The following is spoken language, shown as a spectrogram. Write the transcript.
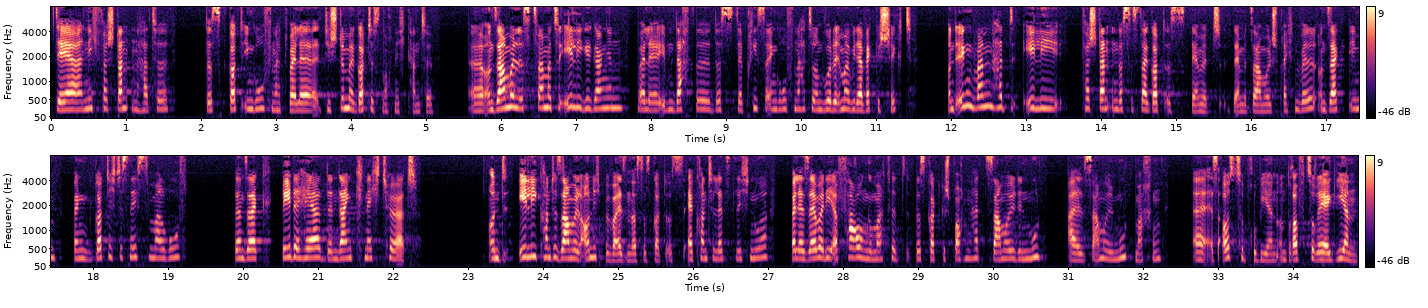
der nicht verstanden hatte, dass Gott ihn gerufen hat, weil er die Stimme Gottes noch nicht kannte. Äh, und Samuel ist zweimal zu Eli gegangen, weil er eben dachte, dass der Priester ihn gerufen hatte und wurde immer wieder weggeschickt. Und irgendwann hat Eli verstanden, dass es da Gott ist, der mit, der mit Samuel sprechen will und sagt ihm, wenn Gott dich das nächste Mal ruft, dann sag, rede her, denn dein Knecht hört. Und Eli konnte Samuel auch nicht beweisen, dass das Gott ist. Er konnte letztlich nur, weil er selber die Erfahrung gemacht hat, dass Gott gesprochen hat, Samuel den Mut, als Samuel Mut machen, äh, es auszuprobieren und darauf zu reagieren.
